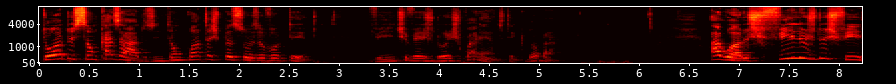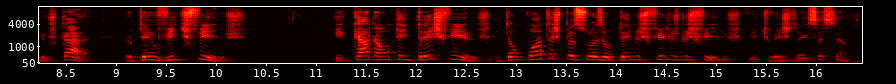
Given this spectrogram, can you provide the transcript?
todos são casados. Então, quantas pessoas eu vou ter? 20 vezes 2, 40. Tem que dobrar. Agora, os filhos dos filhos. Cara, eu tenho 20 filhos. E cada um tem três filhos. Então, quantas pessoas eu tenho nos filhos dos filhos? 20 vezes 3, 60.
